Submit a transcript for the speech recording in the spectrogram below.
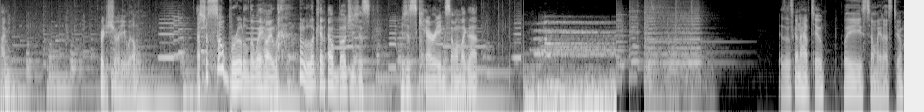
I'm pretty sure he will. That's just so brutal, the way how I look at how Bochi just is just carrying someone like that. Is this gonna have two? Please tell me it has two.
